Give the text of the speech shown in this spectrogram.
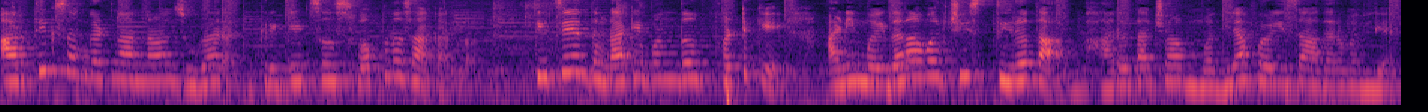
आर्थिक संघटनांना झुगारत क्रिकेटचं स्वप्न साकारलं. तिचे धडाकेबंद फटके आणि मैदानावरची स्थिरता भारताच्या मधल्या फळीचा आधार बनली आहे.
